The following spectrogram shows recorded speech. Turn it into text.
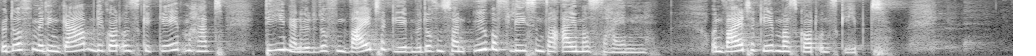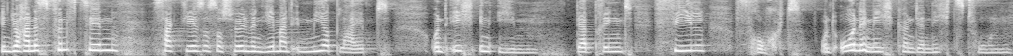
Wir dürfen mit den Gaben, die Gott uns gegeben hat, dienen. Wir dürfen weitergeben. Wir dürfen so ein überfließender Eimer sein und weitergeben, was Gott uns gibt. In Johannes 15 sagt Jesus so schön, wenn jemand in mir bleibt und ich in ihm, der bringt viel Frucht. Und ohne mich könnt ihr nichts tun.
